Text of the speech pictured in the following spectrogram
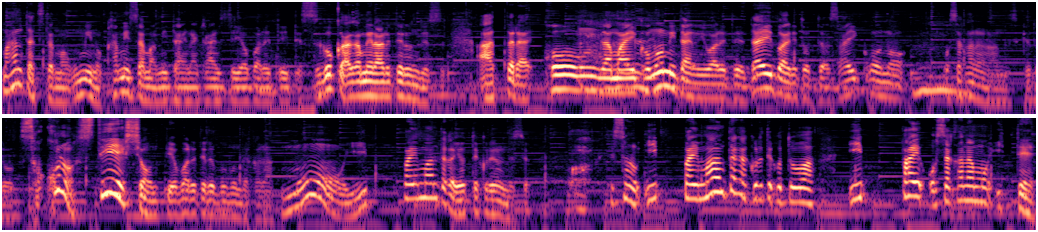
マンタって言ったら海の神様みたいな感じで呼ばれていてすごく崇められてるんです。あったら幸運が舞い込むみたいに言われてダイバーにとっては最高のお魚なんですけどそこのステーションって呼ばれてる部分だからもういっぱいマンタが寄ってくれるんですよ。でそのいっぱいマンタが来るってことはいっぱいお魚もいて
